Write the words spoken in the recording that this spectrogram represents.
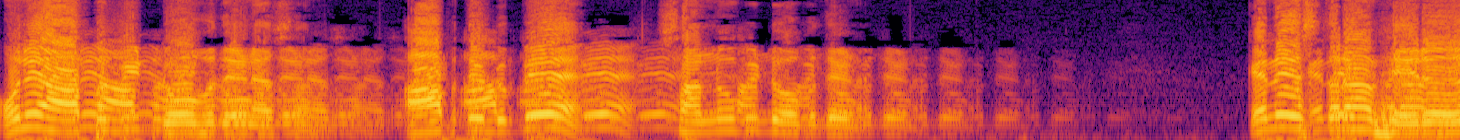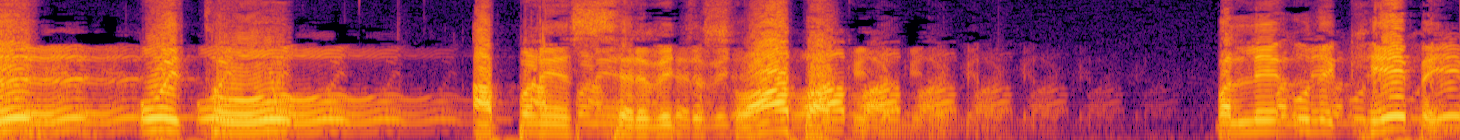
ਉਹਨੇ ਆਪ ਵੀ ਡੋਬ ਦੇਣਾ ਸਾਨੂੰ। ਆਪ ਤੇ ਡੁੱਬਿਆ ਸਾਨੂੰ ਵੀ ਡੋਬ ਦੇਣਾ। ਕਹਿੰਦੇ ਇਸ ਤਰ੍ਹਾਂ ਫਿਰ ਉਹ ਇੱਥੋਂ ਆਪਣੇ ਸਿਰ ਵਿੱਚ ਸਵਾਹ ਪਾ ਕੇ ਜਾਂਦਾ ਪੱਲੇ ਉਹਦੇ ਖੇ ਪਈ।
